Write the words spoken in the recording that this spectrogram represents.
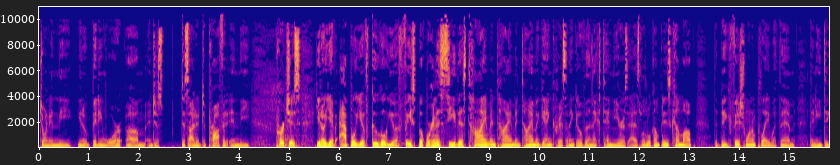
joining the you know bidding war, um, and just decided to profit in the purchase. You know, you have Apple, you have Google, you have Facebook. We're going to see this time and time and time again, Chris. I think over the next ten years, as little companies come up, the big fish want to play with them. They need to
